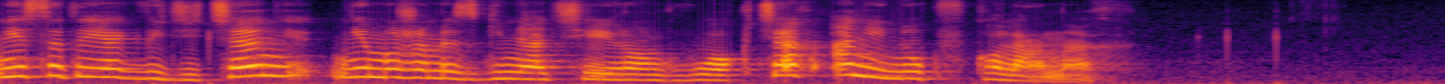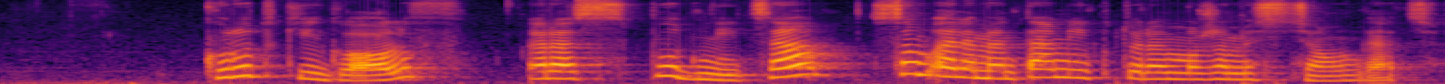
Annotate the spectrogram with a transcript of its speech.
Niestety, jak widzicie, nie możemy zginać jej rąk w łokciach ani nóg w kolanach. Krótki golf oraz spódnica są elementami, które możemy ściągać.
